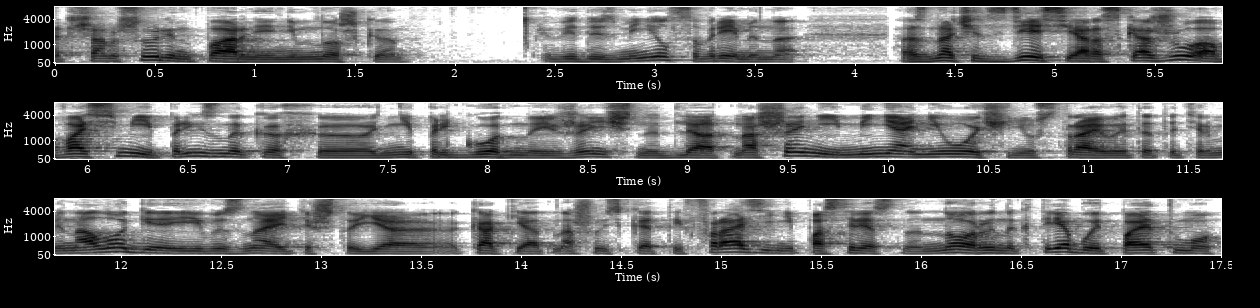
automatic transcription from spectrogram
это Шамшурин. Парни, немножко видоизменился временно. Значит, здесь я расскажу о восьми признаках э, непригодной женщины для отношений. Меня не очень устраивает эта терминология, и вы знаете, что я, как я отношусь к этой фразе непосредственно, но рынок требует, поэтому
